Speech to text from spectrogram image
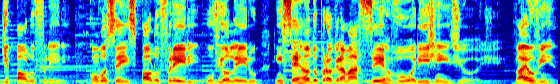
de Paulo Freire. Com vocês, Paulo Freire, o violeiro, encerrando o programa Acervo Origens de hoje. Vai ouvindo!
